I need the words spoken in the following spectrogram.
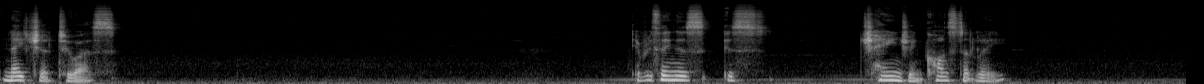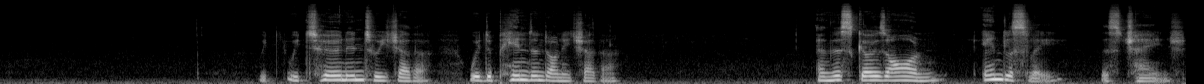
nature to us. Everything is, is changing constantly. We, we turn into each other, we're dependent on each other. And this goes on endlessly, this change.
